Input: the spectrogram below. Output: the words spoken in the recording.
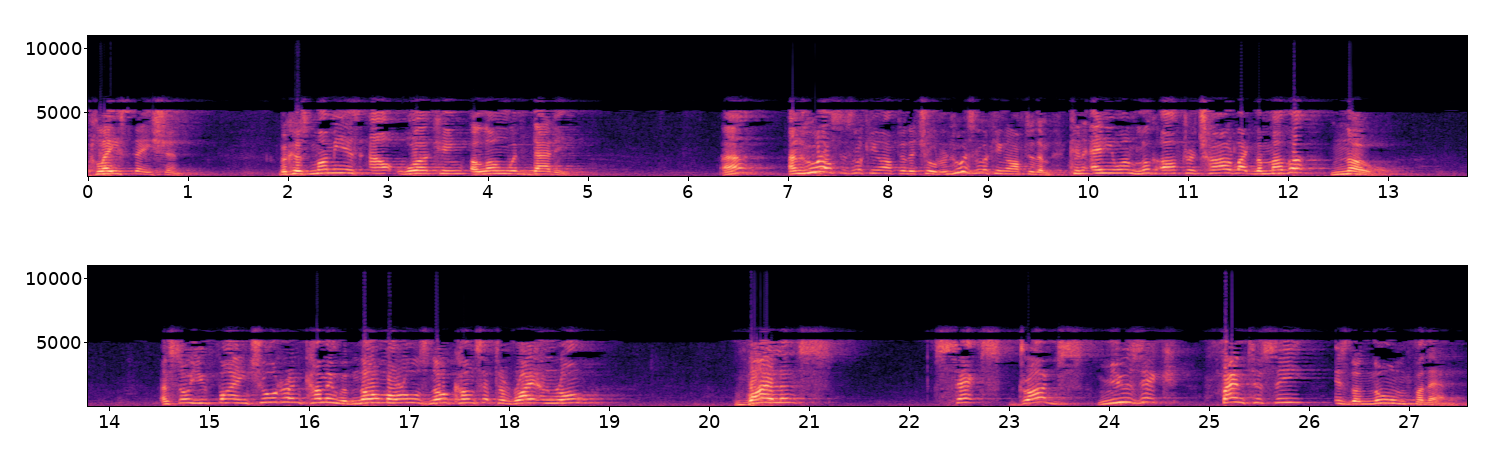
PlayStation. Because mummy is out working along with daddy. Huh? And who else is looking after the children? Who is looking after them? Can anyone look after a child like the mother? No. And so you find children coming with no morals, no concept of right and wrong, violence, sex, drugs, music, fantasy is the norm for them.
